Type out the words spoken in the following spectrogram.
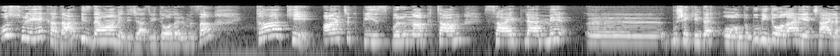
O süreye kadar biz devam edeceğiz videolarımıza. Ta ki artık biz barınaktan sahiplenme e, bu şekilde oldu. Bu videolar yeterli.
